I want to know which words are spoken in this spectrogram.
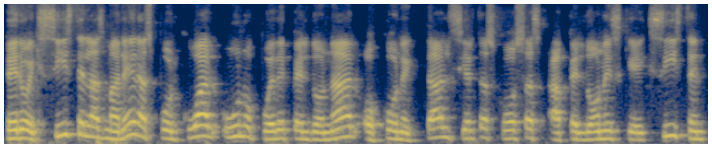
pero existen las maneras por cual uno puede perdonar o conectar ciertas cosas a perdones que existen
